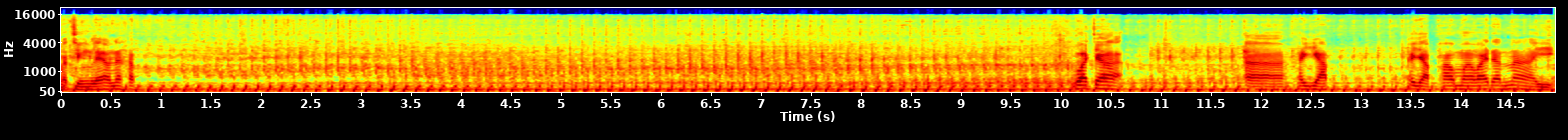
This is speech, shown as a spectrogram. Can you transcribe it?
มาถึงแล้วนะครับ ว่าจะาขยับขยับเผามาไว้ด้านหน้าอีก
